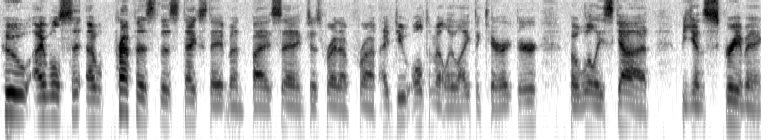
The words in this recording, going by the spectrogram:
who I will say, I will preface this next statement by saying just right up front, I do ultimately like the character, but Willie Scott begins screaming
